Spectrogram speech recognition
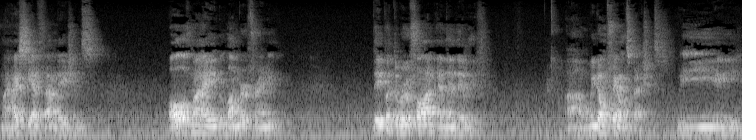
my ICF foundations, all of my lumber framing. They put the roof on and then they leave. Uh, we don't fail inspections. We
